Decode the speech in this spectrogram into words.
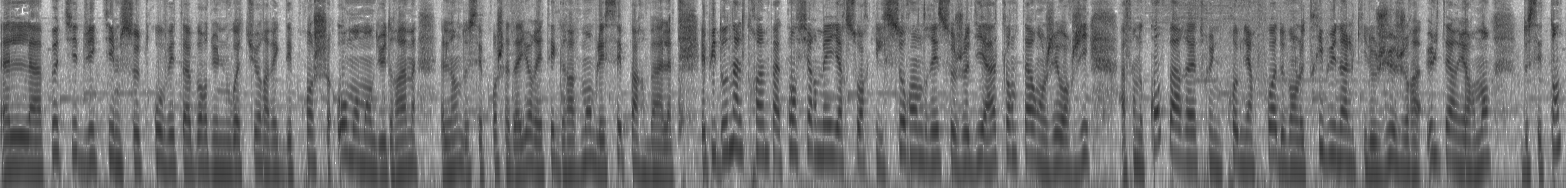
La petite victime se trouvait à bord d'une voiture avec des proches au moment du drame. L'un de ses proches a d'ailleurs été gravement blessé par balle. Et puis Donald Trump a confirmé hier soir qu'il se rendrait ce jeudi à Atlanta en Géorgie afin de comparaître une première fois devant le tribunal qui le jugera ultérieurement de ses tentatives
